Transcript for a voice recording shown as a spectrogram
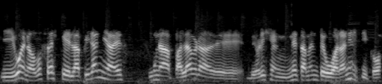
Y bueno, vos sabés que la piraña es una palabra de, de origen netamente guaranítico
